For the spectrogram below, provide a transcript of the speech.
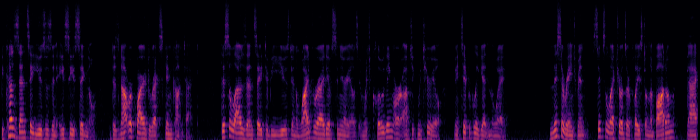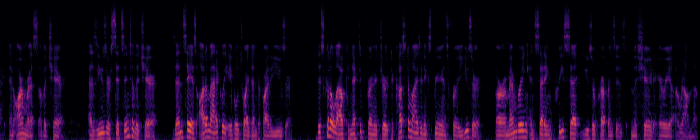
Because Zensei uses an AC signal, it does not require direct skin contact. This allows Zensei to be used in a wide variety of scenarios in which clothing or object material may typically get in the way. In this arrangement, six electrodes are placed on the bottom, back, and armrests of a chair. As the user sits into the chair, Zensei is automatically able to identify the user. This could allow connected furniture to customize an experience for a user by remembering and setting preset user preferences in the shared area around them.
